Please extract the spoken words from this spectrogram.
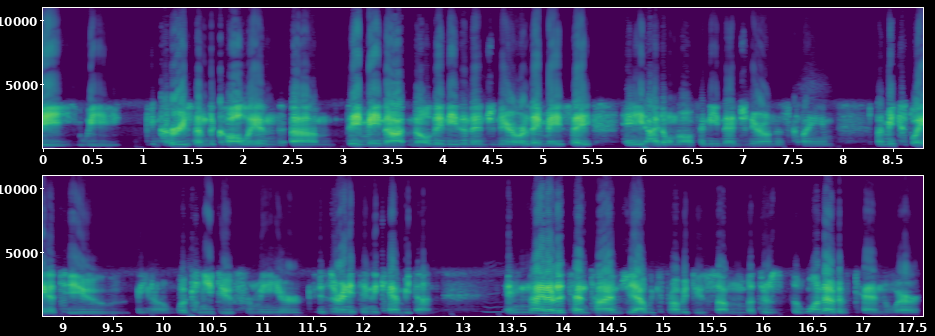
We we encourage them to call in. Um, they may not know they need an engineer, or they may say, "Hey, I don't know if I need an engineer on this claim. Let me explain it to you. You know, what can you do for me, or is there anything that can be done?" And nine out of ten times, yeah, we could probably do something. But there's the one out of ten where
